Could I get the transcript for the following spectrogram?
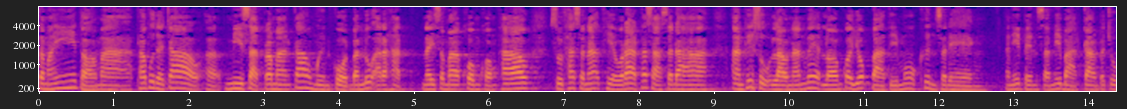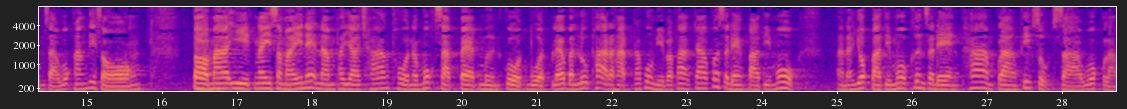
สมัยต่อมาพระพุทธเจ้ามีสัตว์ประมาณ 9 0,000 โกดบรรลุอรหัตในสมาคมของเท้าสุทัศนเทวราชพระศาสดา อันภิกษุเหล่านั้นเวทล้อมก็ยกปาติโมกขึ้นแสดง อันนี้เป็นสันนิบาตการประชุมสาวกครั้งที่สอง ต่อมาอีกในสมัยแนะนำพญาช้างโทนมุกสัตว์แปดหมื่นโกดบวชแล้วบรรลุพระอรหันต์พระผู้มีพระภาคเจ้าก็แสดงปาติโมกอันนะยกปาติโมกขึ้นแสดงท่ามกลางภิกษุสาวกเหล่า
